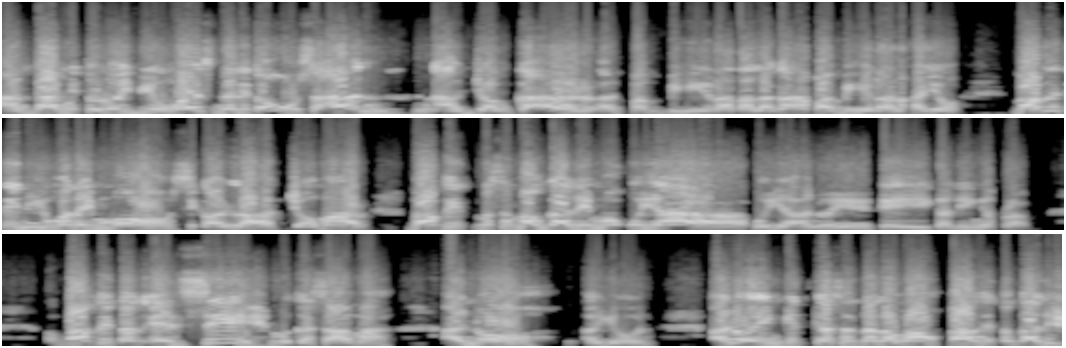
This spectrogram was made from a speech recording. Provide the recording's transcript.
ang dami tuloy viewers, nalito kung saan ang junk car, at pambihira talaga, pambihira na kayo. Bakit inihiwalay mo si Carla at Jomar? Bakit masama ugali mo, kuya? Kuya, ano eh, kay Kalingap Rob? Bakit ang LC magkasama? Ano? Ayun. Ano, inggit ka sa dalawa? Pangit ang gali.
